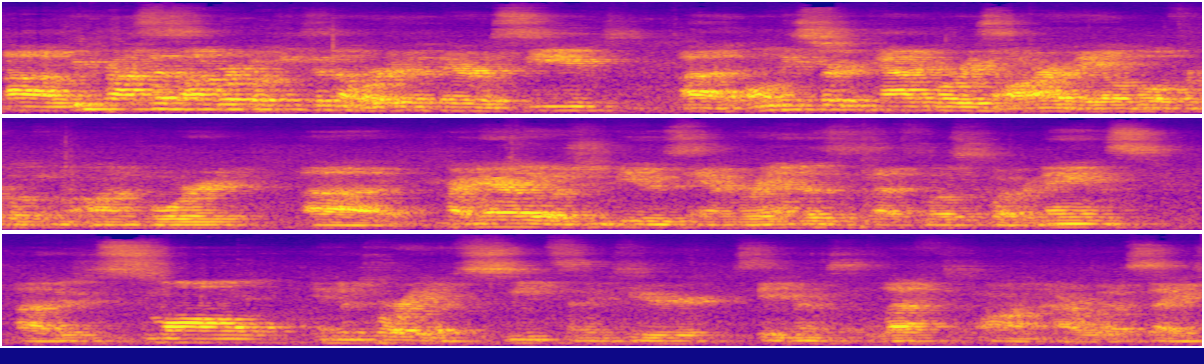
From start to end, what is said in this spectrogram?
Uh, we process onboard bookings in the order that they're received. Uh, only certain categories are available for booking on board. Uh, primarily ocean views and verandas, as that's most of what remains. Uh, there's a small inventory of suites and interior statements left on our website.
